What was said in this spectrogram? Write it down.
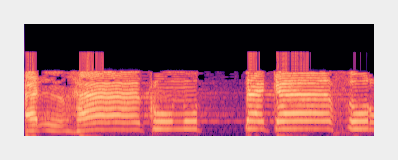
الهاكم التكاثر.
